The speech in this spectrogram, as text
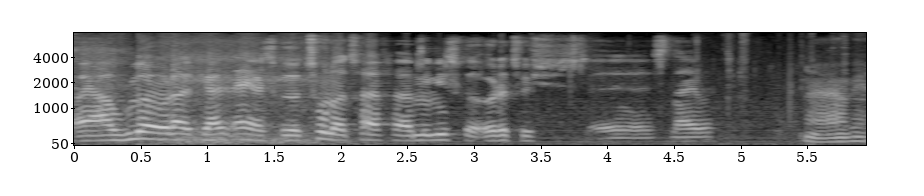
Og jeg har 178 af, jeg skyder 243 miniskud og 28 øh, sniper. Ja, okay.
